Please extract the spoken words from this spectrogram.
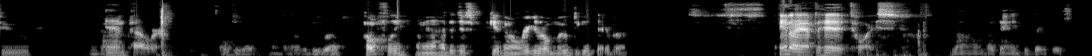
to Empower. told you that that would be rough. Hopefully. I mean, I had to just give him a regular old move to get there, but. And I have to hit it twice. No, I can't aim for characters.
